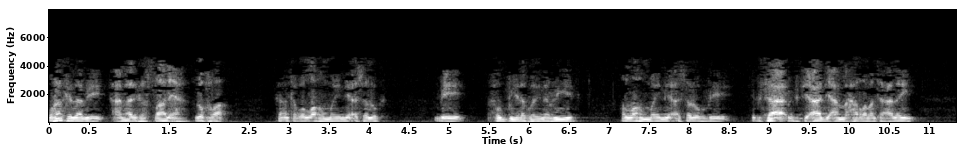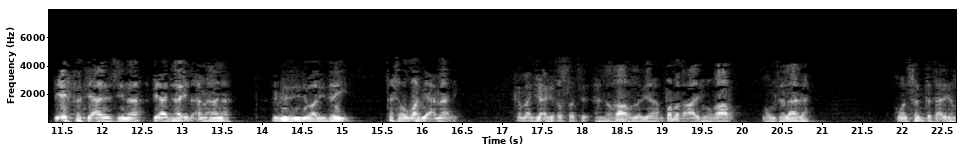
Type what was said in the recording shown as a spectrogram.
وهكذا بأعمالك الصالحة الأخرى. كان تقول اللهم إني أسألك بحبي لك ولنبيك. اللهم إني أسألك بابتعادي عما حرمت علي بعفة عن الزنا بأداء الأمانة ببر الوالدين. تسأل الله بأعمالك كما جاء في قصة أهل الغار الذين انطبق عليهم الغار وهم ثلاثة وسدت عليهم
